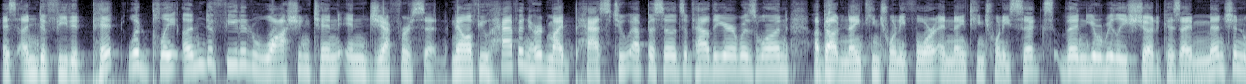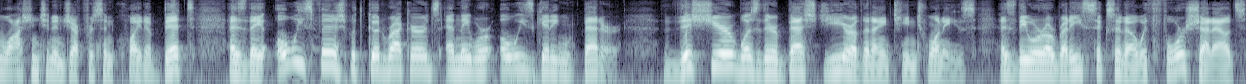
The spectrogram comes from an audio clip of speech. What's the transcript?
as undefeated Pitt would play undefeated Washington and Jefferson. Now, if you haven't heard my past two episodes of How the Year Was Won about 1924 and 1926, then you really should, because I mentioned Washington and Jefferson quite a bit, as they always finished with good records and they were always getting better. This year was their best year of the 1920s, as they were already 6 0 with four shutouts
